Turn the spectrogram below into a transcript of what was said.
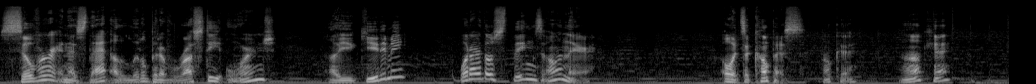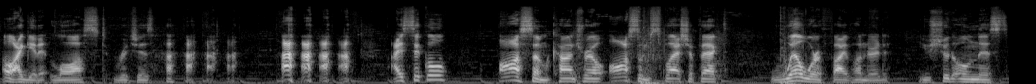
silver, and is that a little bit of rusty orange? Are you kidding me? What are those things on there? Oh, it's a compass. Okay. Okay. Oh, I get it. Lost riches. Ha ha ha ha. Icicle. Awesome contrail. Awesome splash effect. Well worth 500. You should own this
